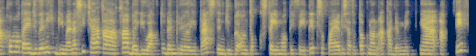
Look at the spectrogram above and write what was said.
aku mau tanya juga nih, gimana sih cara kakak bagi waktu dan prioritas dan juga untuk stay motivated supaya bisa tetap non-akademiknya aktif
